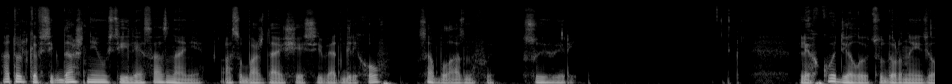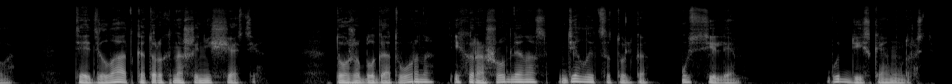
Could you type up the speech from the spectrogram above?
а только всегдашнее усилие сознания, освобождающее себя от грехов, соблазнов и суеверий. Легко делаются дурные дела. Те дела, от которых наше несчастье. Тоже благотворно и хорошо для нас делается только усилием. Буддийская мудрость.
